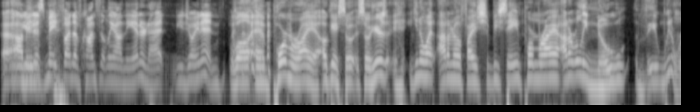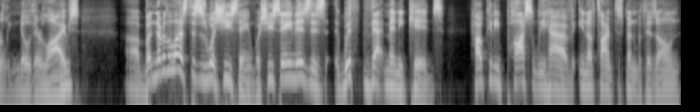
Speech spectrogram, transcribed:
Uh, I You're mean- just made fun of constantly on the internet. You join in. well, and poor Mariah. Okay, so so here's you know what? I don't know if I should be saying poor Mariah. I don't really know. the- We don't really know their lives, uh, but nevertheless, this is what she's saying. What she's saying is, is with that many kids, how could he possibly have enough time to spend with his own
